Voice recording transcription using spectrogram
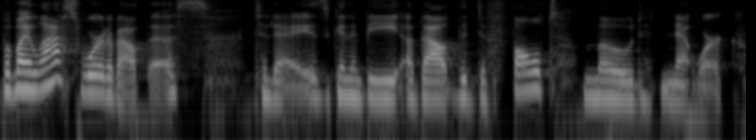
But my last word about this today is going to be about the default mode network.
